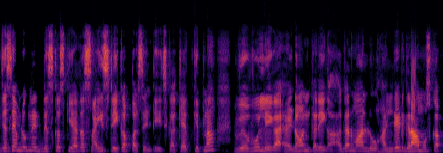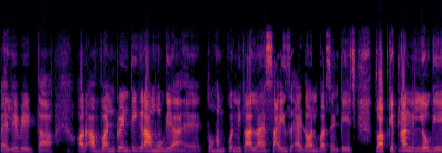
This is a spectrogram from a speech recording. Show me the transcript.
जैसे हम लोग ने डिस्कस किया था साइज़ टेकअप परसेंटेज का क्या कितना व लेगा ऐड ऑन करेगा। अगर मान लो 100 ग्राम उसका पहले वेट था और अब 120 ग्राम हो गया है, तो हमको निकालना है साइज़ ऐड ऑन परसेंटेज। तो आप कितना लोगे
